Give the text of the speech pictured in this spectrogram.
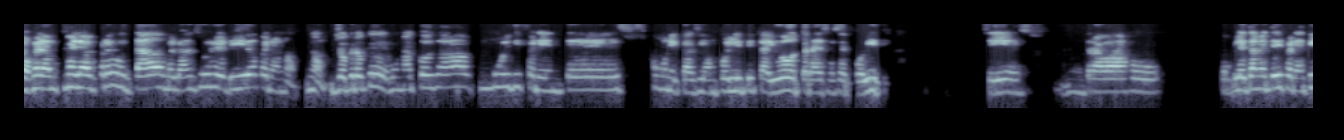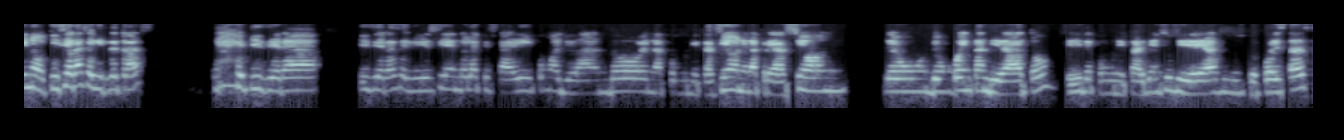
no, me lo, me lo han preguntado, me lo han sugerido, pero no, no. Yo creo que una cosa muy diferente es comunicación política y otra es hacer política. Sí, es un trabajo completamente diferente y no, quisiera seguir detrás, quisiera, quisiera seguir siendo la que está ahí como ayudando en la comunicación, en la creación de un, de un buen candidato, ¿sí? De comunicar bien sus ideas y sus propuestas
